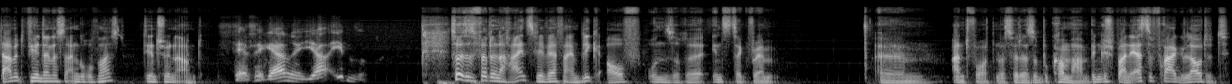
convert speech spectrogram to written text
Damit vielen Dank, dass du angerufen hast. Dir einen schönen Abend. Sehr, sehr gerne. Ja, ebenso. So, es ist Viertel nach eins. Wir werfen einen Blick auf unsere Instagram-Antworten, was wir da so bekommen haben. Bin gespannt. Erste Frage lautet:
